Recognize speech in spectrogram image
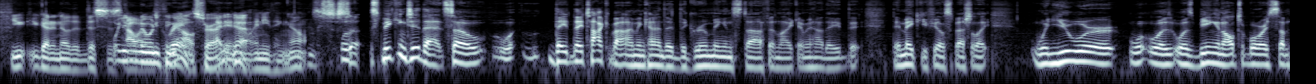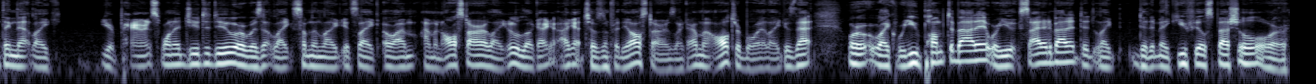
You you got to know that this is Well, you how didn't I know was anything raised. else, right? I didn't Yeah. know anything else. So, speaking to that, so w- they they talk about I mean kind of the, the grooming and stuff, and like I mean how they, they they make you feel special. Like when you were was was being an altar boy something that like your parents wanted you to do, or was it like something like it's like oh I'm I'm an all star like oh look I, I got chosen for the all stars like I'm an altar boy like is that or like were you pumped about it? Were you excited about it? Did like did it make you feel special or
